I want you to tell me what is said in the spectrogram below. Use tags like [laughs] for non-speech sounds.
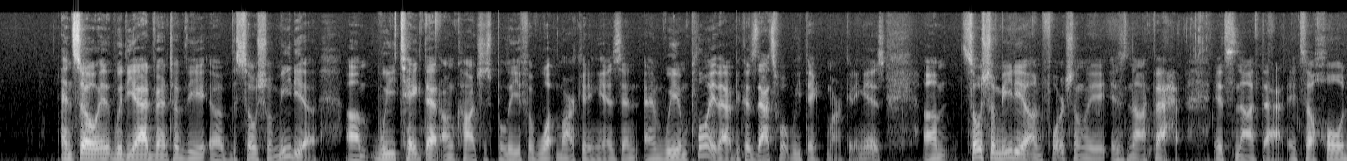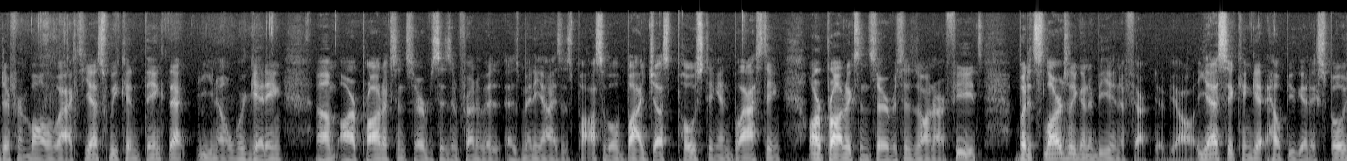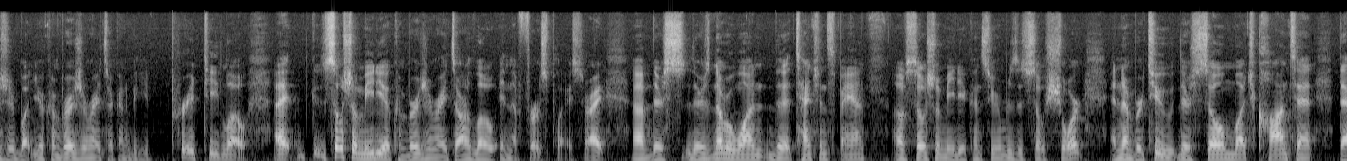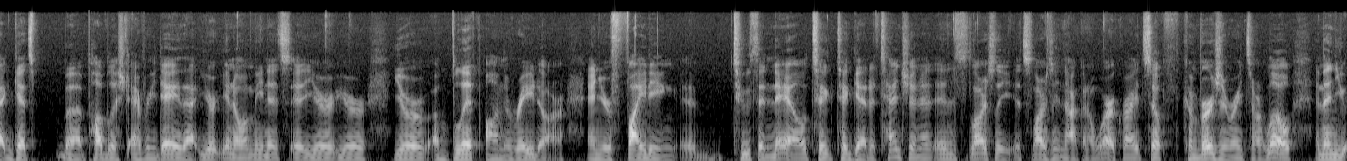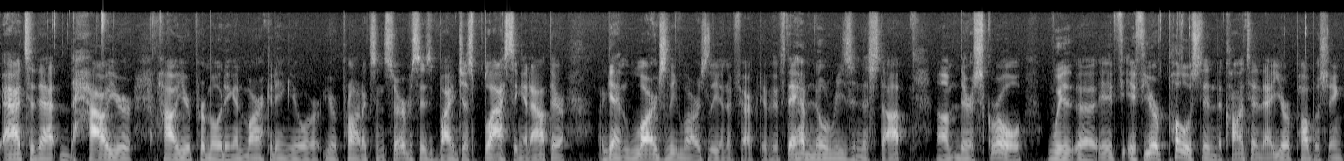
and so, it, with the advent of the of the social media, um, we take that unconscious belief of what marketing is, and, and we employ that because that's what we think marketing is. Um, social media, unfortunately, is not [laughs] that. It's not that. It's a whole different ball of wax. Yes, we can think that you know we're getting um, our products and services in front of as many eyes as possible by just posting and blasting our products and services on our feeds, but it's largely going to be ineffective, y'all. Yes, it can get help you get exposure, but your conversion rates are going to be pretty low. Uh, social media conversion rates are low in the first place, right? Um, there's there's number one, the attention span of social media consumers is so short, and number two, there's so much content that gets uh, published every day that you're you know I mean it's uh, you're you're you're a blip on the radar and you're fighting uh, tooth and nail to, to get attention and, and it's largely it's largely not going to work right so conversion rates are low and then you add to that how you're how you're promoting and marketing your your products and services by just blasting it out there again, largely, largely ineffective. If they have no reason to stop um, their scroll, with uh, if, if your post and the content that you're publishing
